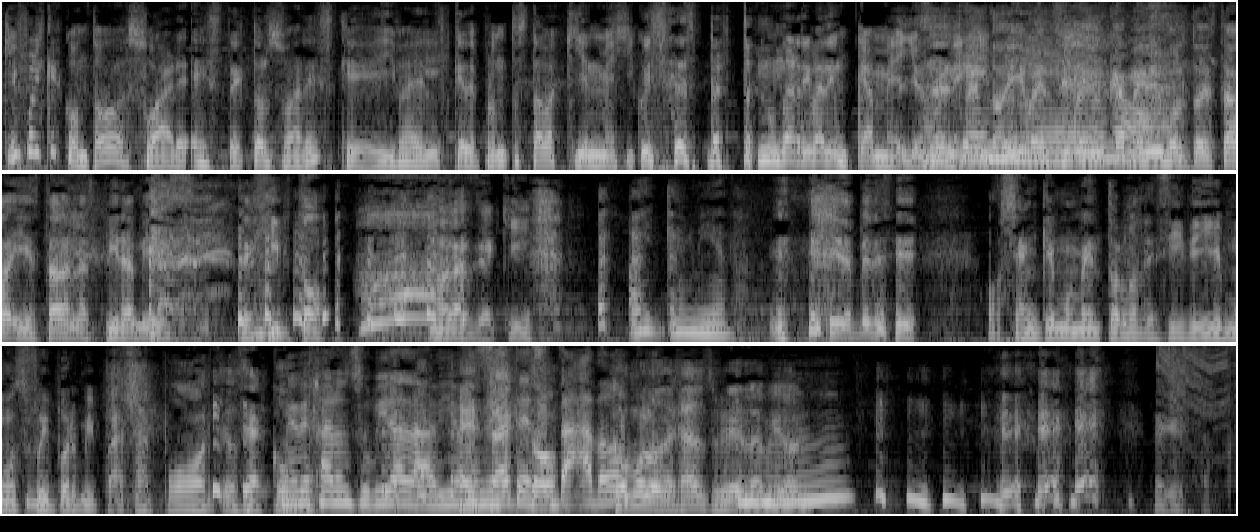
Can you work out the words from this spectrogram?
¿Quién fue el que contó Suárez, este Héctor Suárez, que iba él, que de pronto estaba aquí en México y se despertó en un arriba de un camello? Se despertó, iba encima de un camello y voltó estaba, y estaban las pirámides de Egipto, no las de aquí. Ay, qué miedo. y de repente, o sea, ¿en qué momento lo decidimos? Fui por mi pasaporte, o sea, ¿cómo? Me dejaron subir al avión en este estado. ¿Cómo lo dejaron subir el avión? Ujú. Regresamos.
